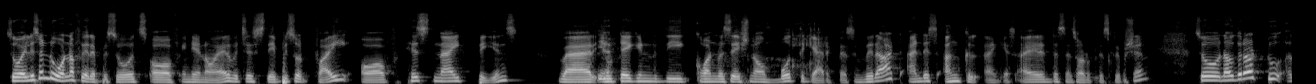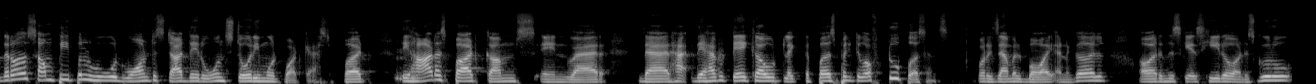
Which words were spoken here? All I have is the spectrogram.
So I listened to one of your episodes of Indian Noir, which is the episode five of His Night Begins, where you take into the conversation of both the characters, Virat and his uncle. I guess I read this in sort of description. So now there are two. There are some people who would want to start their own story mode podcast, but the Mhm. hardest part comes in where they ha- they have to take out like the perspective of two persons. For example, boy and a girl, or in this case, hero and his guru.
